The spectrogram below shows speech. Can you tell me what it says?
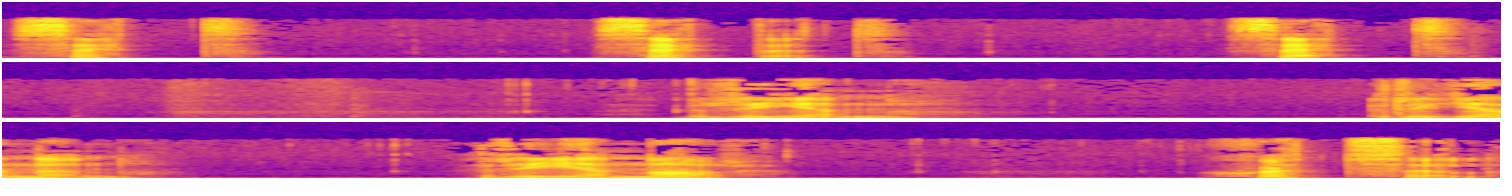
Sätt. Sättet. Sätt. Ren. Renen. Renar. Skötsel.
